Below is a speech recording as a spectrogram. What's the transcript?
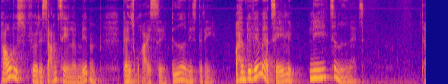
Paulus førte samtaler med dem, da han skulle rejse videre næste dag, og han blev ved med at tale lige til midnat. Der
